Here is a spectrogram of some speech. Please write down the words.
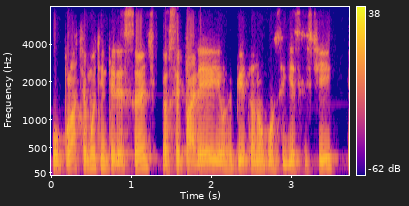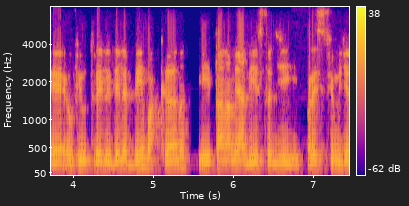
o plot é muito interessante. Eu separei, eu repito, eu não consegui assistir. É, eu vi o trailer dele, é bem bacana e está na minha lista de para esse filme de,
